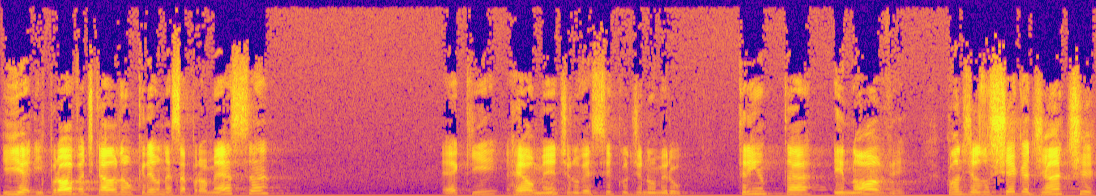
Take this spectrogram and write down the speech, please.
E, e prova de que ela não creu nessa promessa é que realmente no versículo de número 39, quando Jesus chega diante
